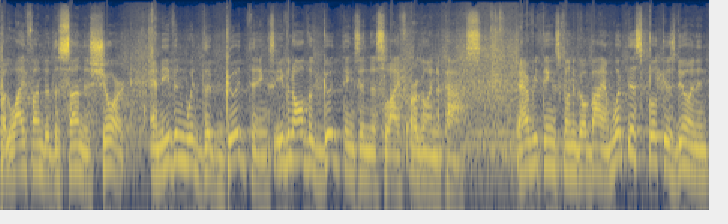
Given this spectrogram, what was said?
but life under the sun is short. And even with the good things, even all the good things in this life are going to pass. Everything's going to go by. And what this book is doing, and,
